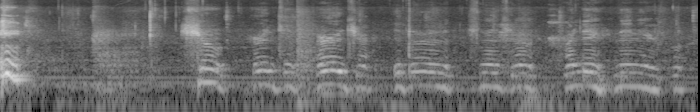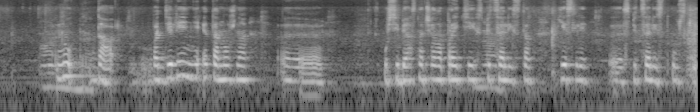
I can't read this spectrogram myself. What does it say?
Эти. Ну да, в отделении это нужно э, у себя сначала пройти специалистов. Если э, специалист узкий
